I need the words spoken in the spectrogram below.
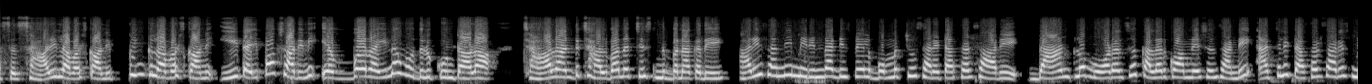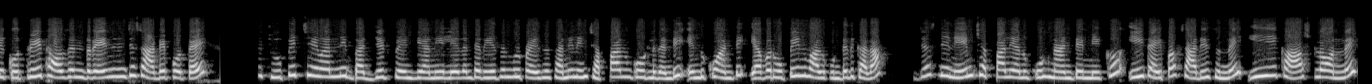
అసలు శారీ లవర్స్ కానీ పింక్ లవర్స్ కానీ ఈ టైప్ ఆఫ్ శారీని ఎవరైనా వదులుకుంటారా? చాలా అంటే చాలా బాగా నచ్చేసింది నాకు అది శారీస్ అన్ని మీరు ఇందా డిస్ప్లే బొమ్మ చూసారే టసర్ శారీ దాంట్లో మోడల్స్ కలర్ కాంబినేషన్స్ అండి. యాక్చువల్లీ టసర్ శారీస్ మీకు త్రీ థౌసండ్ రేంజ్ నుంచి స్టార్ట్ అయిపోతాయి. చూపించేవన్నీ బడ్జెట్ ఫ్రెండ్లీ అని లేదంటే రీజనబుల్ ప్రైసెస్ అని నేను చెప్పాలనుకోవట్లేదండి. ఎందుకు అంటే ఎవరి ఒపీనియన్ వాళ్ళకు ఉంటుంది కదా. జస్ట్ నేను ఏం చెప్పాలి అనుకుంటున్నా అంటే మీకు ఈ టైప్ ఆఫ్ సారీస్ ఉన్నాయి ఈ కాస్ట్లో ఉన్నాయి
